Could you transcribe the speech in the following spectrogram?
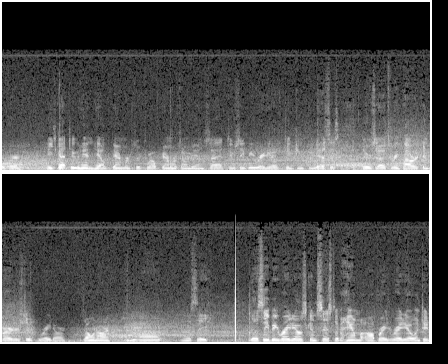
over there. He's got two handheld cameras. There's 12 cameras on the inside, two CB radios, two GPSs. There's uh, three power converters. There's radar, sonar. Uh, let's see. The CB radios consist of a ham-operated radio and two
